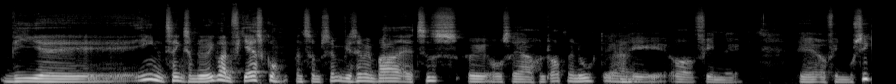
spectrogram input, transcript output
vi, øh, en ting, som det jo ikke var en fiasko, men som sim- vi simpelthen bare af tidsårsager har holdt op med nu, det er mm. øh, at, finde, øh, at finde musik.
